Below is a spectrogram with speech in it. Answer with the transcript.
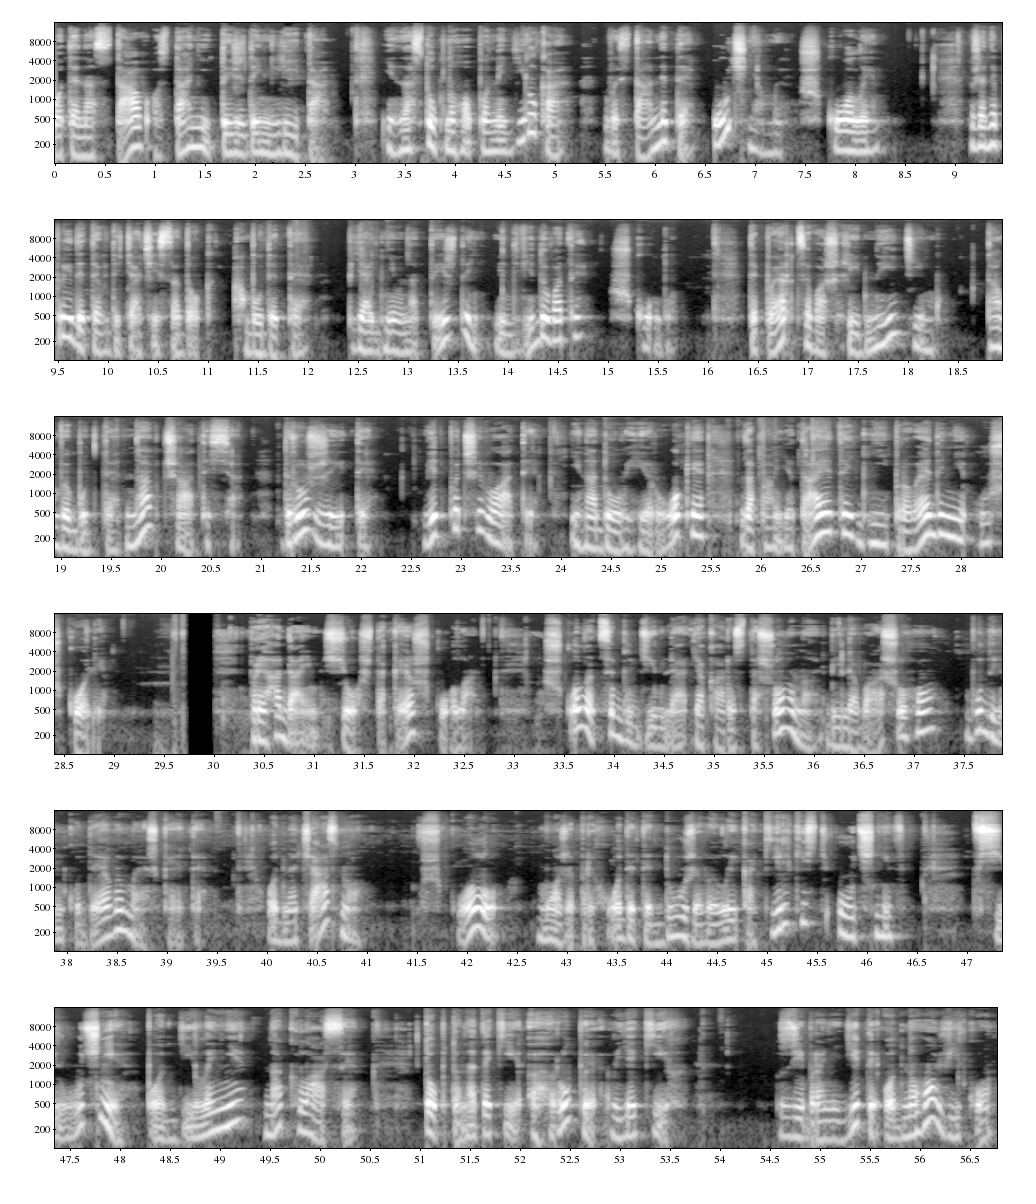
От і настав останній тиждень літа. І наступного понеділка ви станете учнями школи. Вже не прийдете в дитячий садок, а будете 5 днів на тиждень відвідувати школу. Тепер це ваш рідний дім. Там ви будете навчатися, дружити, відпочивати і на довгі роки запам'ятаєте дні, проведені у школі. Пригадаємо, що ж таке школа. Школа це будівля, яка розташована біля вашого будинку, де ви мешкаєте. Одночасно в школу може приходити дуже велика кількість учнів. Всі учні поділені на класи, тобто на такі групи, в яких зібрані діти одного віку.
